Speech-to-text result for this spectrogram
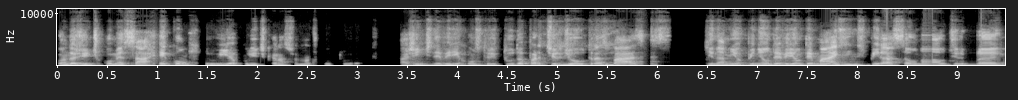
quando a gente começar a reconstruir a política nacional de cultura, a gente deveria construir tudo a partir de outras uhum. bases, que, na minha opinião, deveriam ter mais inspiração no Aldir Blanc.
